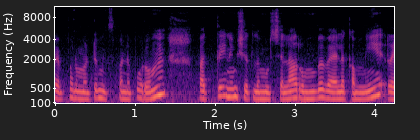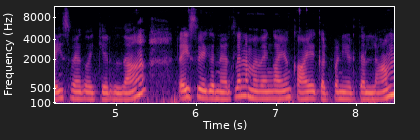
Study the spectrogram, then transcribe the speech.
பெப்பர் மட்டும் மிக்ஸ் பண்ண போகிறோம் பத்தே நிமிஷத்தில் முடிச்செல்லாம் ரொம்ப வேலை கம்மி. ரைஸ் வேக வைக்கிறது தான். ரைஸ் வேகிற நேரத்தில் நம்ம வெங்காயம் காயை கட் பண்ணி எடுத்துடலாம்.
